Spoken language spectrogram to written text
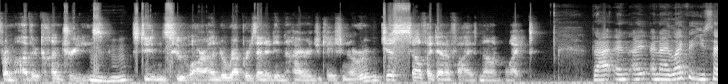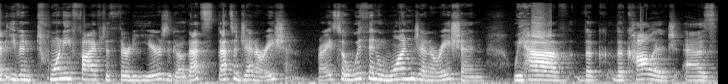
from other countries, mm-hmm. students who are underrepresented in higher education or who just self-identify as non-white. That and I and I like that you said even 25 to 30 years ago. That's that's a generation, right? So within one generation, we have the the college as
